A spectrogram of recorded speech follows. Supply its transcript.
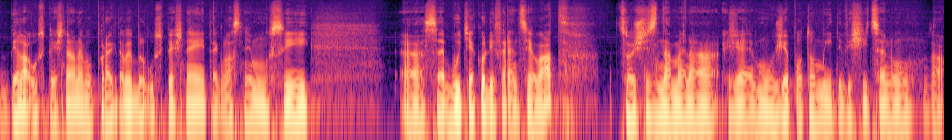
byla úspěšná, nebo projekt, aby byl úspěšný, tak vlastně musí uh, se buď jako diferenciovat, což znamená, že může potom mít vyšší cenu za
